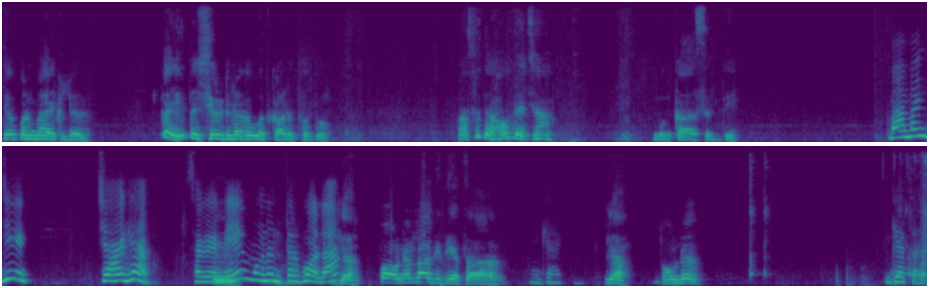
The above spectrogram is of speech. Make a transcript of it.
ते पण मी ऐकलं. काही तर शिर्डीला गवत काढत होतो. असं ते हो त्याच्या. मग काय असेल ते? मामांजी चहा घ्या. सगळ्यांनी? मग नंतर बोला. घ्या पाहुण्याला आधी द्यायचा. घ्या. घ्या पाहुणं. घ्या ताई.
